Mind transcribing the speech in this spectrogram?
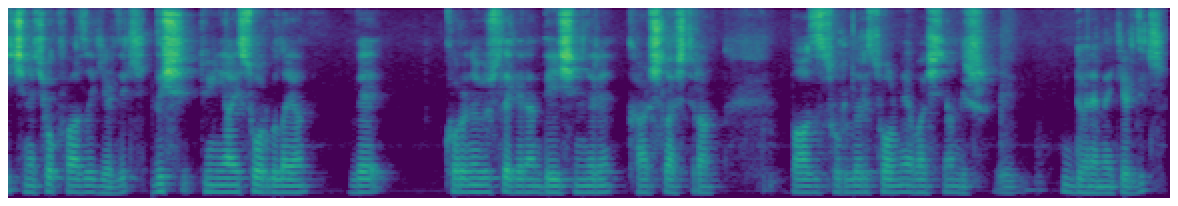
içine çok fazla girdik. Dış dünyayı sorgulayan ve koronavirüsle gelen değişimleri karşılaştıran bazı soruları sormaya başlayan bir e, döneme girdik.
